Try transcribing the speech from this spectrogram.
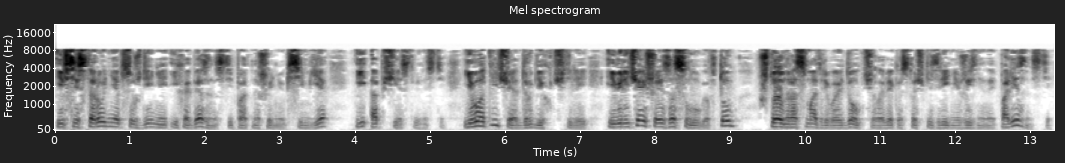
и всестороннее обсуждение их обязанностей по отношению к семье и общественности, его отличие от других учителей и величайшая заслуга в том, что он, рассматривая долг человека с точки зрения жизненной полезности,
